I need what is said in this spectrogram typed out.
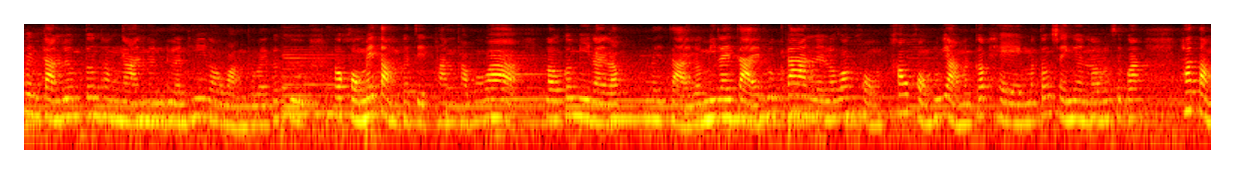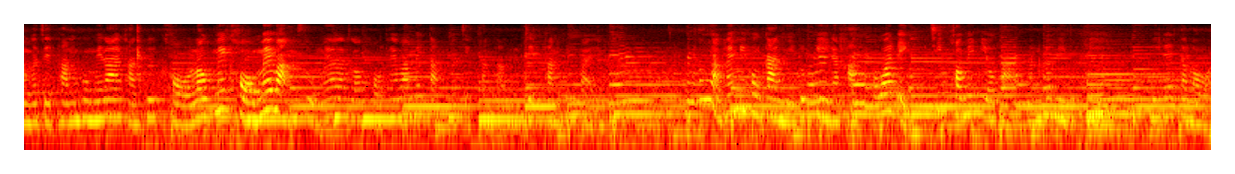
เป็นการเริ่มต้นทำงานเงินเดือนที่เราหวังกันไว้ก็คือ เราขอไม่ต่ำกว่าเจ็ดพันค่ะเพราะว่าเราก็มีรายรับรายจ่าย เรามีรายจ่ายทุกด้านเลยแล้วว่าของเข้าของทุกอย่างมันก็แพงมันต้องใช้เงินเรารู้สึกว่าถ้าต่ำกว่าเจ็ดพันคงไม่ได้ค่ะคือขอเราไม่ขอไม่หวังสูงไม่อะไรเราขอแค่ว่าไม่ต่ำกว่าเจ็ดพันค่ะหรือเจ็ดพันขึ้นไปก็อยากให้มีโครงการนี้ทุกปีนะคะ เพราะว่าเด็กที่เขาไม่มีโอกาสมันก็มีทุกที่มีได้ตลอด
